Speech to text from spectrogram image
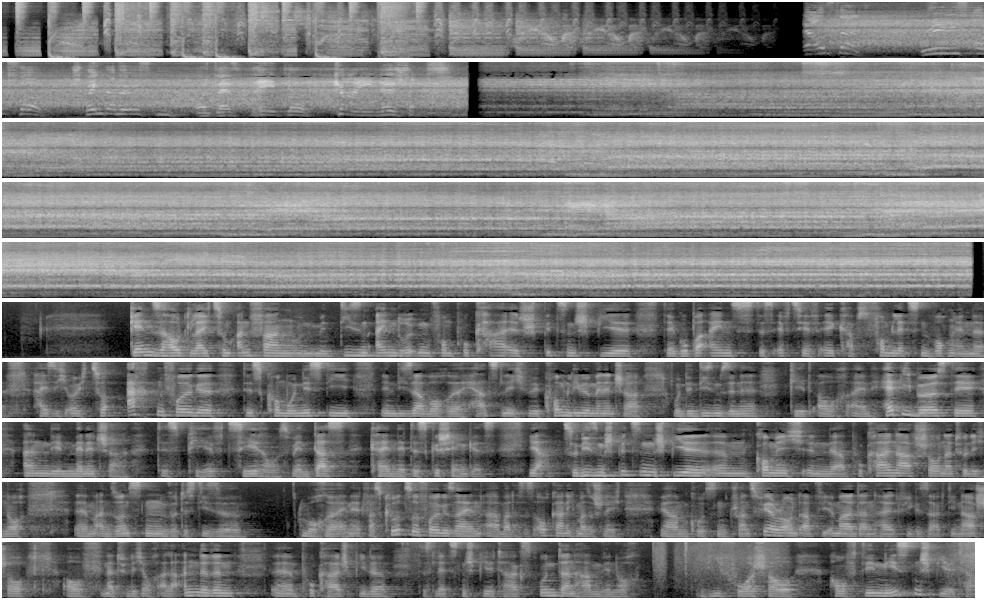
Der Ausgleich. Reese Oxford springt am höchsten und lässt Bredlo keine Chance. Gänsehaut gleich zum Anfang und mit diesen Eindrücken vom Pokal-Spitzenspiel der Gruppe 1 des FCFL Cups vom letzten Wochenende heiße ich euch zur achten Folge des Kommunisti in dieser Woche herzlich willkommen, liebe Manager. Und in diesem Sinne geht auch ein Happy Birthday an den Manager des PFC raus, wenn das kein nettes Geschenk ist. Ja, zu diesem Spitzenspiel ähm, komme ich in der Pokalnachschau natürlich noch. Ähm, ansonsten wird es diese Woche eine etwas kürzere Folge sein, aber das ist auch gar nicht mal so schlecht. Wir haben einen kurzen Transfer-Roundup, wie immer, dann halt, wie gesagt, die Nachschau auf natürlich auch alle anderen äh, Pokalspiele des letzten Spieltags und dann haben wir noch die Vorschau auf den nächsten Spieltag.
